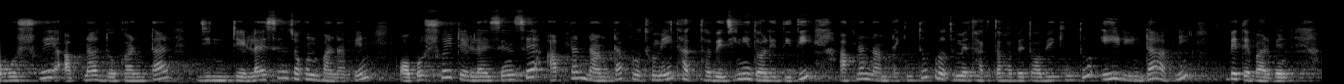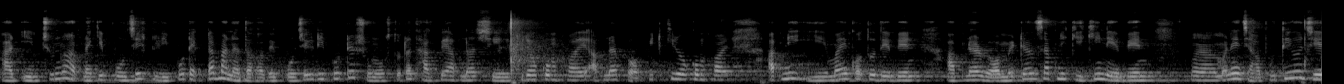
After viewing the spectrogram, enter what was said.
অবশ্যই আপনার দোকানটার যিনি ট্রেড লাইসেন্স যখন বানাবেন, অবশ্যই ট্রেড লাইসেন্সে আপনার নামটা প্রথমেই থাকতে হবে। যিনি দলে দিদি, আপনার নামটা কিন্তু প্রথমে থাকতে হবে। তবে কিন্তু এই ঋণটা আপনি পেতে পারবেন। আর এর জন্য আপনাকে প্রজেক্ট রিপোর্ট একটা বানাতে হবে। প্রজেক্ট রিপোর্টের সমস্তটা থাকবে, আপনার সেল কীরকম হয়, আপনার প্রফিট কীরকম হয়, আপনি ইএমআই কত দেবেন, আপনার র মেটেরিয়ালস আপনি কী কী নেবেন মানে যাবতীয় যে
